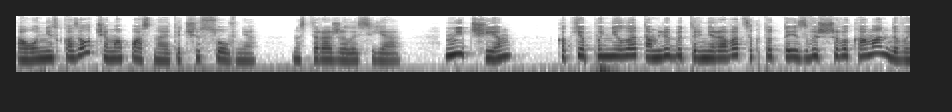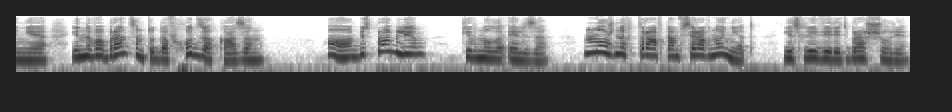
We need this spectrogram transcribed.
а он не сказал, чем опасна эта часовня? Насторожилась я. Ничем. Как я поняла, там любят тренироваться кто-то из высшего командования, и новобранцам туда вход заказан. А, без проблем, кивнула Эльза. Нужных трав там все равно нет, если верить брошюре.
